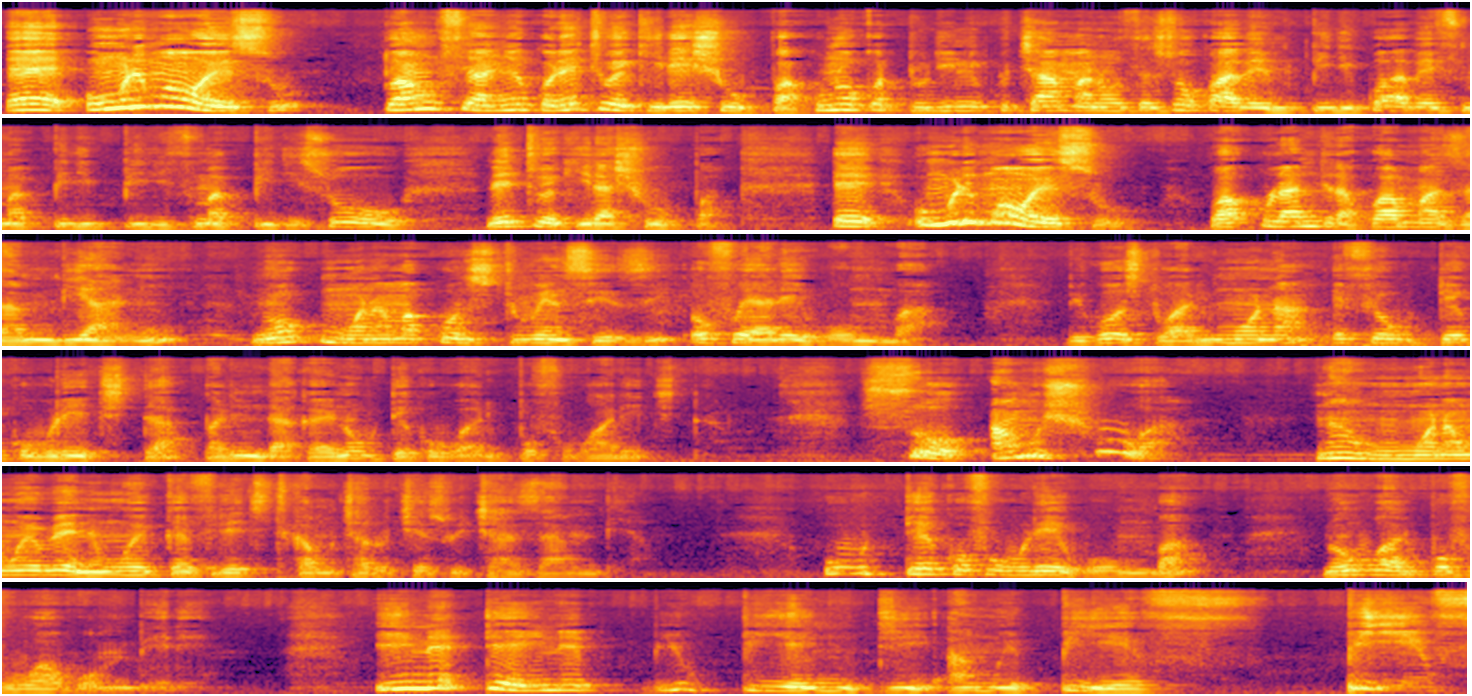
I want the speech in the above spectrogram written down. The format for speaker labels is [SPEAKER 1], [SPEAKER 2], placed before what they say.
[SPEAKER 1] eh umurimo wesu twangufyanye ko network ile shupa kuno ko tudini ku chama no so kwa bempili kwa be fima pili pili fima pili so network ile shupa eh umurimo wesu wakulandira kwa mazambiani nokumona ma constituencies of yale bomba because twalimona efe okuteka obulechita pali ndaka ino okuteka obwali pofu bwalechita so i'm sure na mumona mwebene mweka efilechita kamucharo chesu cha zambia ubuteka ofu bule bomba nobwali pofu bwabombere ine te ine upnd amwe pf pf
